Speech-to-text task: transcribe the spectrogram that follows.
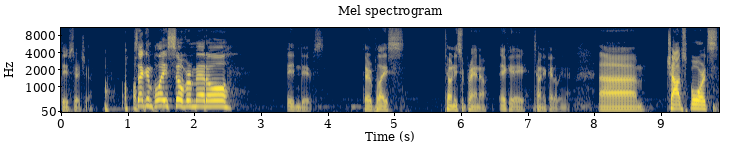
Dave Sturchio. Second place, silver medal, Aidan Davis. Third place, Tony Soprano, aka Tony Catalina. Um, Chop Sports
